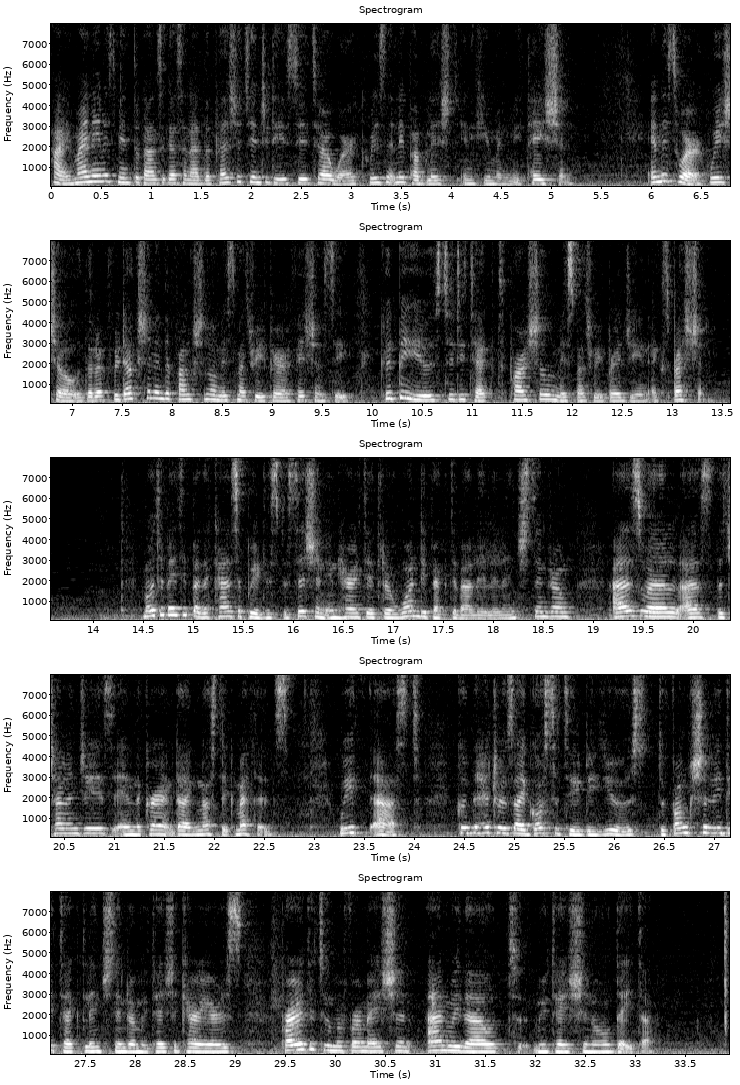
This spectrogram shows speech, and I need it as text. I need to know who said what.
Speaker 1: Hi, my name is Minttu Kansikas and I have the pleasure to introduce you to our work recently published in Human Mutation. In this work, we show that a reduction in the functional mismatch repair efficiency could be used to detect partial mismatch repair gene expression. Motivated by the cancer predisposition inherited through one defective allele Lynch syndrome, as well as the challenges in the current diagnostic methods, we've asked could the heterozygosity be used to functionally detect Lynch syndrome mutation carriers prior to tumor formation and without mutational data.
